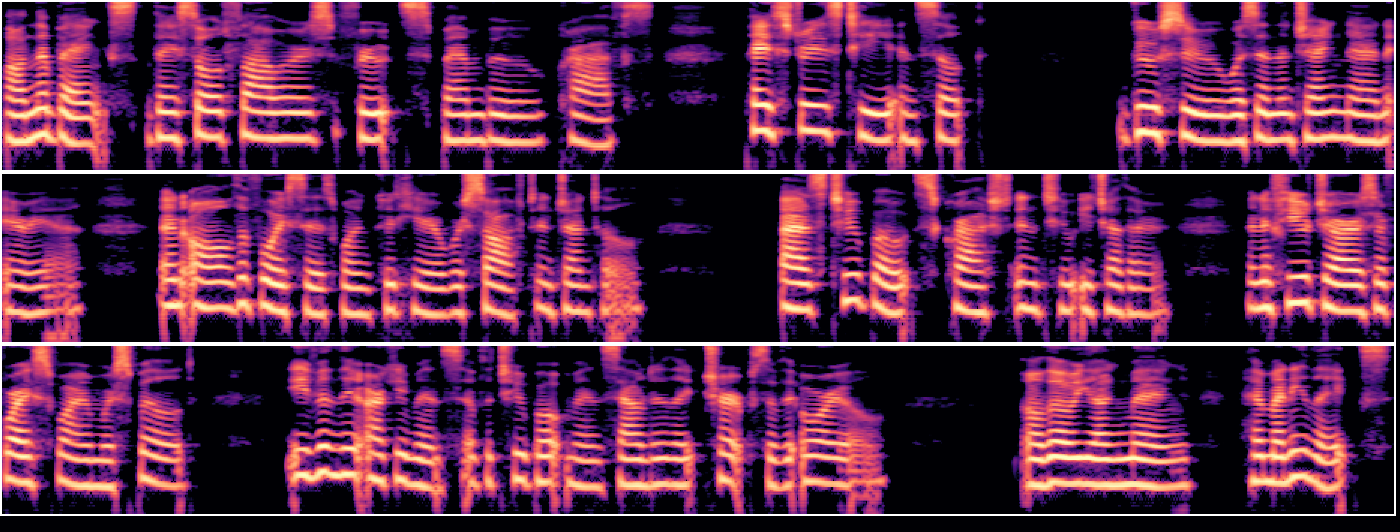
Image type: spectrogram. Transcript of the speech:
On the banks, they sold flowers, fruits, bamboo, crafts, pastries, tea, and silk. Gusu was in the Jiangnan area, and all the voices one could hear were soft and gentle. As two boats crashed into each other, and a few jars of rice wine were spilled, even the arguments of the two boatmen sounded like chirps of the oriole. Although Yunmeng had many lakes,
